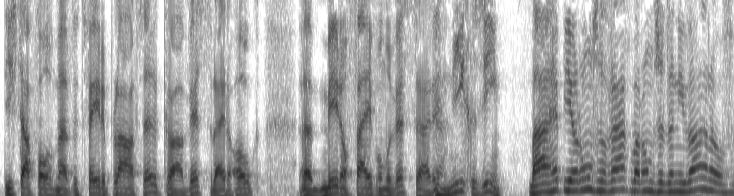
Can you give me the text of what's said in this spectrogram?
die staat volgens mij op de tweede plaats hè, qua wedstrijden ook. eh, meer dan 500 wedstrijden, Ja. niet gezien. Maar heb je ons gevraagd waarom ze er niet waren? Of?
